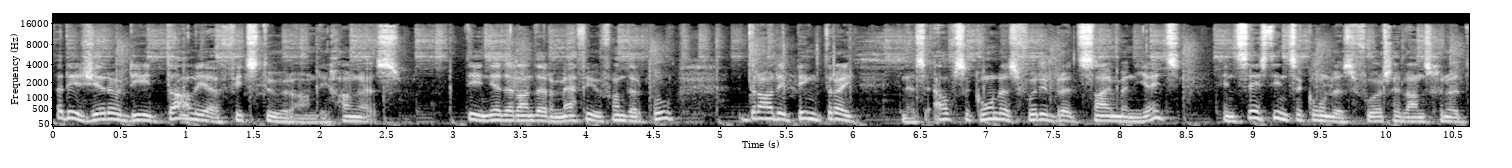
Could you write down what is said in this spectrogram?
dat die Giro d'Italia fietstoer aan die gang is. Die Nederlander Matthew van der Poel dra die pink trui en is 11 sekondes voor die Brit Simon Yates en 16 sekondes voor sy landsgenoot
